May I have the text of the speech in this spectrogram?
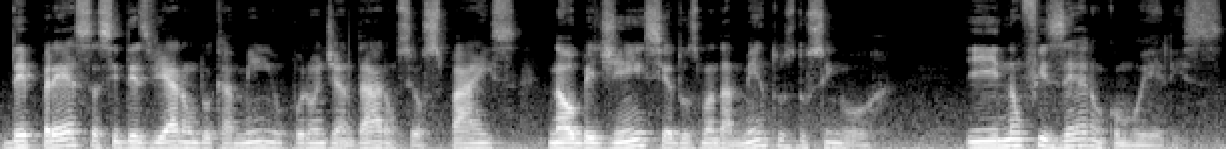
Depressa se desviaram do caminho por onde andaram seus pais, na obediência dos mandamentos do Senhor, e não fizeram como eles.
